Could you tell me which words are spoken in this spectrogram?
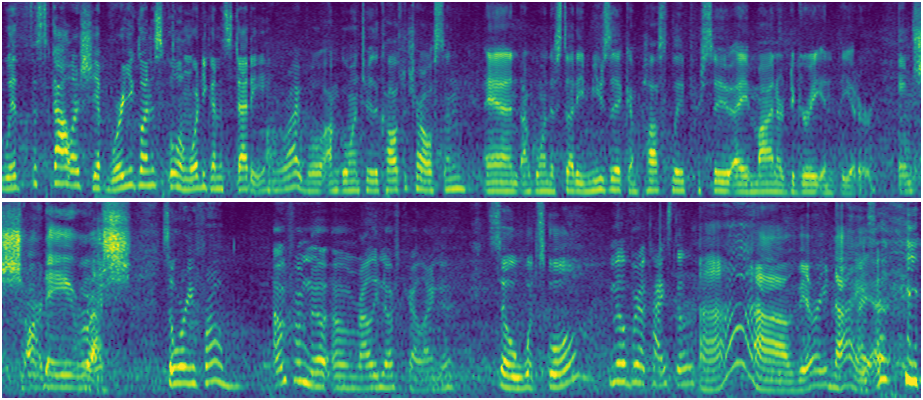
with the scholarship? Where are you going to school and what are you going to study? All right, well, I'm going to the College of Charleston and I'm going to study music and possibly pursue a minor degree in theater. I'm Sade Rush. So where are you from? I'm from Nor- um, Raleigh, North Carolina. So what school? Millbrook High School. Ah, very nice.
